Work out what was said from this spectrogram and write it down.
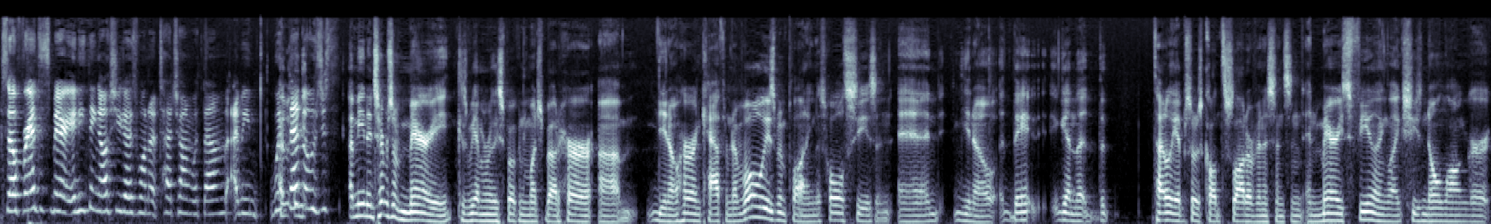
so Francis Mary, anything else you guys want to touch on with them? I mean, with I them it was just I mean, in terms of Mary, because we haven't really spoken much about her, um, you know, her and Catherine have always been plotting this whole season, and you know, they again the the title of the episode is called "Slaughter of Innocence," and, and Mary's feeling like she's no longer,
